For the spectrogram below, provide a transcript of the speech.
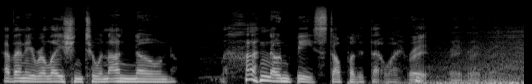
have any relation to an unknown unknown beast. I'll put it that way. Right, right, right, right.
